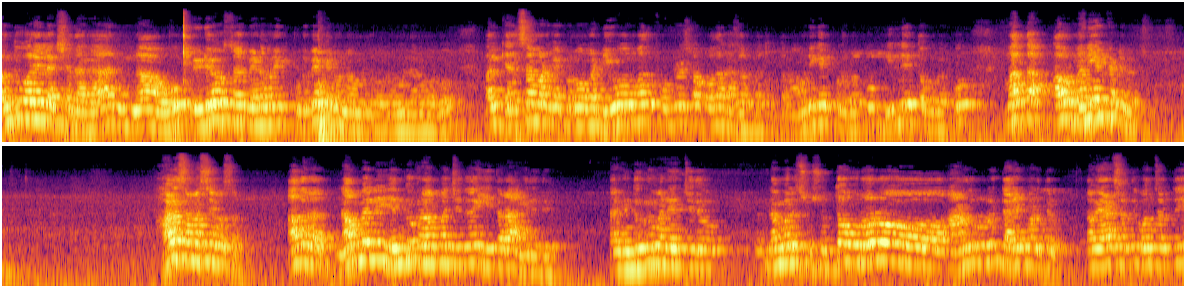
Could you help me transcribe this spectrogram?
ಒಂದೂವರೆ ಲಕ್ಷದಾಗ ನಾವು P D O sir madam ಅವ್ರಿಗೆ ಕೊಡ್ಬೇಕೇನೋ ನಮ್ಮದು ನಮ್ಮ ನಮ್ಮವರು. ಅಲ್ಲಿ ಕೆಲಸ ಮಾಡಬೇಕು ಒಬ್ಬ ಡಿ ಒ ಫೋಟೋ ಶಾಪ್ ಹೋದಾಗ ಹಜಾರ್ ರೂಪಾಯಿ ತೊಗೊತಾನೆ ಅವನಿಗೆ ಕೊಡಬೇಕು? ಬಿಲ್ ಏನು ತಗೋಬೇಕು? ಮತ್ತು ಅವ್ರ ಮನೆಯನ್ನು ಕಟ್ಟಬೇಕು ಬಹಳ ಸಮಸ್ಯೆ ಅವ ಸರ್. ಆದ್ರೆ ನಮ್ಮಲ್ಲಿ ಎಂದೂ ಗ್ರಾಮ ಪಂಚಾಯತ್ ಈ ಥರ ಆಗಿದ್ದೀವಿ ನಾವು ಹಿಂದೂಗಳು ಮನೆ ಹಂಚಿದೆವು. ನಮ್ಮಲ್ಲಿ ಸು- ಸುತ್ತ ಊರವರು ಆಂಧ್ರೂರಿಗೆ ತಾರೀಕು ಮಾಡ್ತೇವೆ. ನಾವು ಎರಡು ಸರ್ತಿ ಒಂದು ಸರ್ತಿ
